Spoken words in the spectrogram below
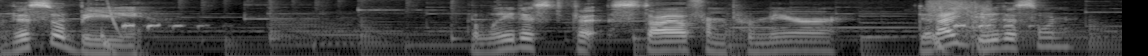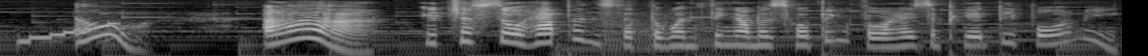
This would be the latest style from Premiere. Did I do this one? Oh, Ah, it just so happens that the one thing I was hoping for has appeared before me.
